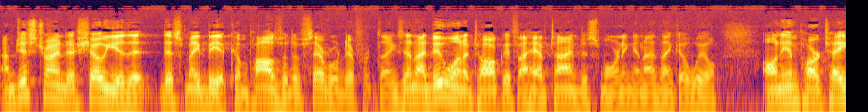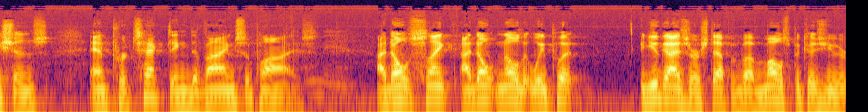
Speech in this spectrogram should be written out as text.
I'm just trying to show you that this may be a composite of several different things. And I do want to talk, if I have time this morning, and I think I will, on impartations and protecting divine supplies. Amen. I don't think I don't know that we put you guys are a step above most because you're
